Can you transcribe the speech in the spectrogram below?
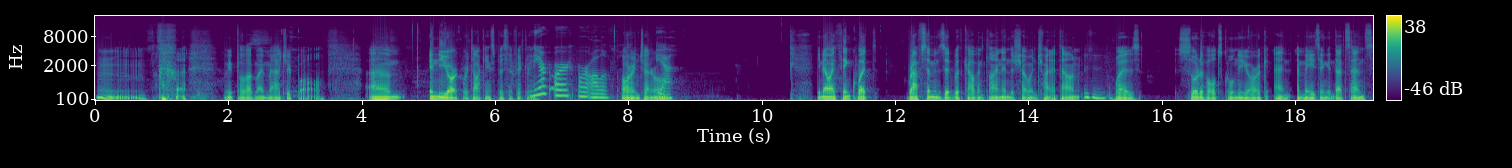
Hmm. Let me pull out my magic ball. Um, in New York, we're talking specifically, New York or or all of or in general. yeah. You know, I think what Raf Simons did with Calvin Klein in the show in Chinatown Mm-hmm. was sort of old school New York and amazing in that sense.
